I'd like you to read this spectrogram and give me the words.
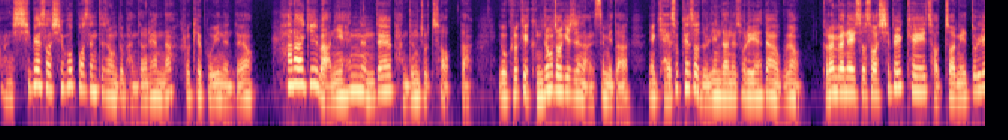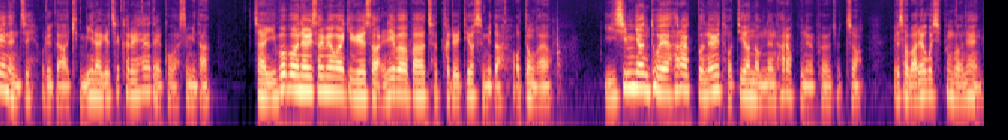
한 10에서 15% 정도 반등을 했나? 그렇게 보이는데요. 하락이 많이 했는데 반등조차 없다. 이거 그렇게 긍정적이지는 않습니다. 그냥 계속해서 눌린다는 소리에 해당하고요. 그런 면에 있어서 11K 저점이 뚫리는지 우리가 긴밀하게 체크를 해야 될 것 같습니다. 자, 이 부분을 설명하기 위해서 알리바바 차트를 띄웠습니다. 어떤가요? 20년도의 하락분을 더 뛰어넘는 하락분을 보여줬죠. 그래서 말하고 싶은 거는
